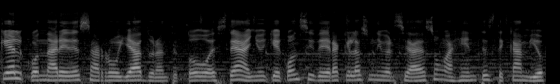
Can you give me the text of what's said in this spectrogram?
que el CONARE desarrolla durante todo este año y que considera que las universidades son agentes de cambio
